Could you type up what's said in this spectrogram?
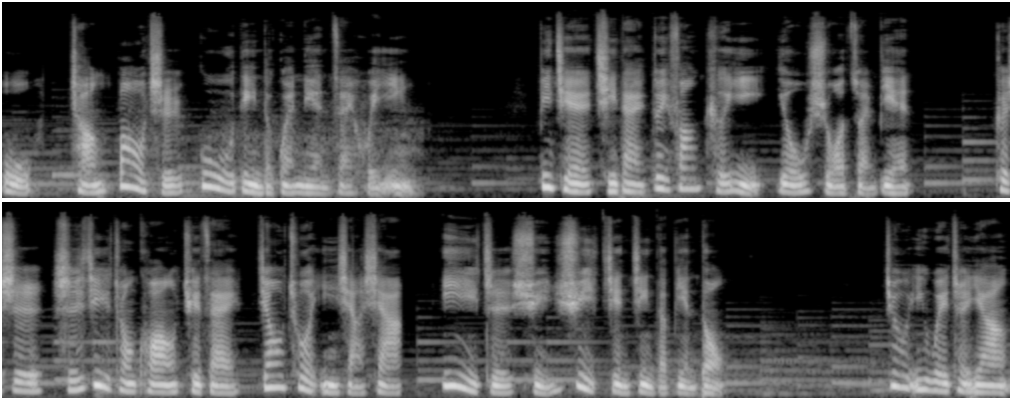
五常保持固定的观念在回应，并且期待对方可以有所转变。可是，实际状况却在交错影响下，一直循序渐进的变动。就因为这样，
